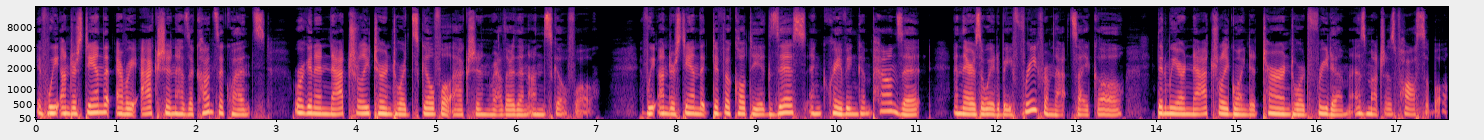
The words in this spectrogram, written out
If we understand that every action has a consequence, we're going to naturally turn towards skillful action rather than unskillful. if we understand that difficulty exists and craving compounds it, and there is a way to be free from that cycle, then we are naturally going to turn toward freedom as much as possible.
